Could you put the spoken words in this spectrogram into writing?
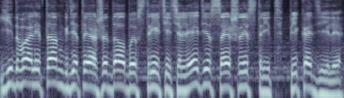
едва ли там, где ты ожидал бы встретить леди с Эшли-стрит, Пикадилли.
